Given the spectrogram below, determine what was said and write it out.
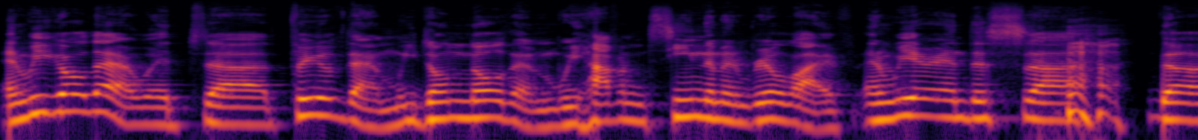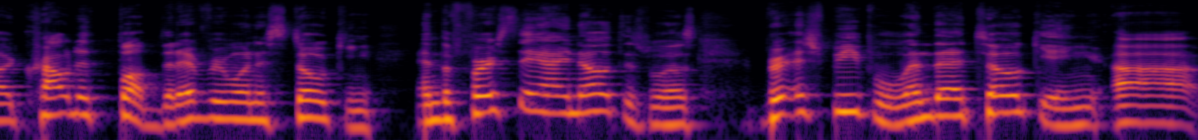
And we go there with uh, three of them. We don't know them. We haven't seen them in real life. And we are in this uh, the crowded pub that everyone is talking. And the first thing I noticed was British people, when they're talking, uh,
